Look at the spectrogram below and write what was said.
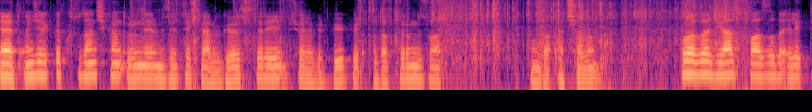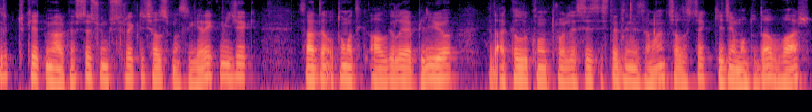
Evet, öncelikle kutudan çıkan ürünlerimizi tekrar bir göstereyim. Şöyle bir büyük bir adaptörümüz var. Bunu da açalım. Bu arada cihaz fazla da elektrik tüketmiyor arkadaşlar. Çünkü sürekli çalışması gerekmeyecek. Zaten otomatik algılayabiliyor. Ya da akıllı kontrolle siz istediğiniz zaman çalışacak gece modu da var.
